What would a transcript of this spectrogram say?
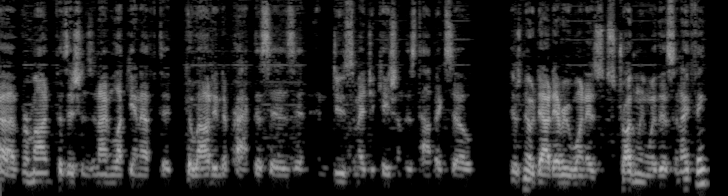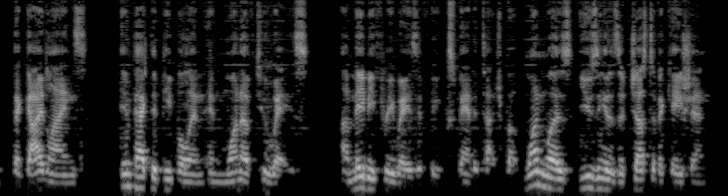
uh, Vermont physicians, and I'm lucky enough to go out into practices and, and, do some education on this topic. So there's no doubt everyone is struggling with this. And I think the guidelines impacted people in, in one of two ways. uh, maybe three ways if we expand a touch. But one was using it as a justification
